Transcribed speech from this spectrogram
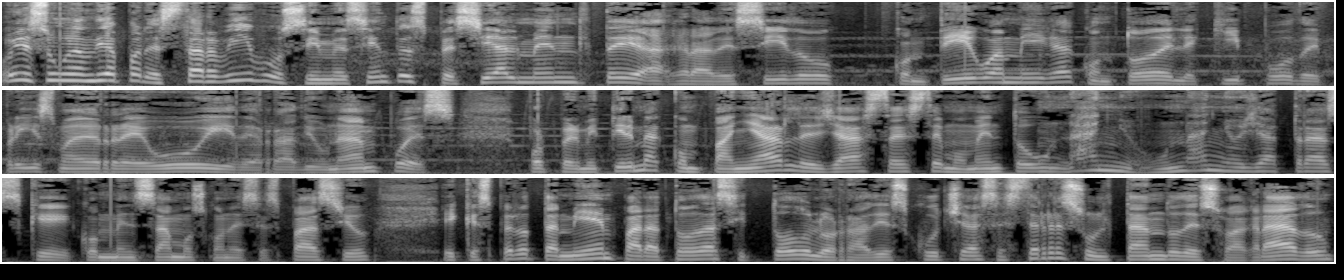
Hoy es un gran día para estar vivos y me siento especialmente agradecido contigo, amiga, con todo el equipo de Prisma RU y de Radio UNAM, pues por permitirme acompañarles ya hasta este momento, un año, un año ya atrás que comenzamos con ese espacio y que espero también para todas y todos los radioescuchas esté resultando de su agrado.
